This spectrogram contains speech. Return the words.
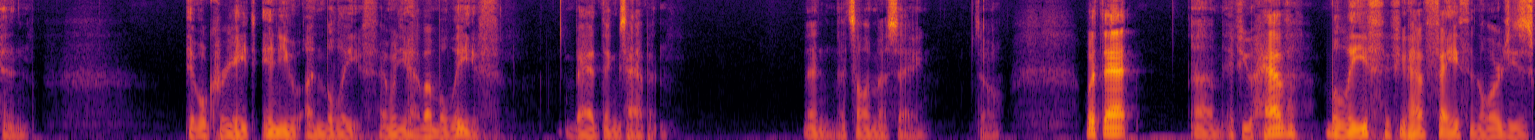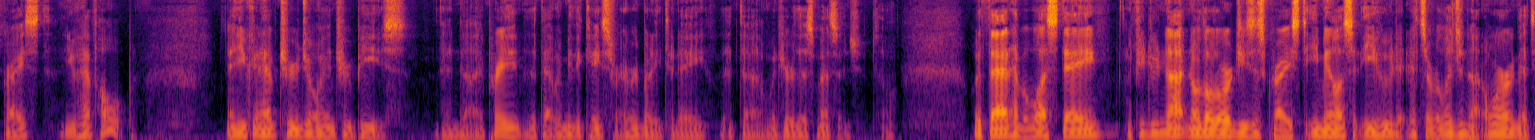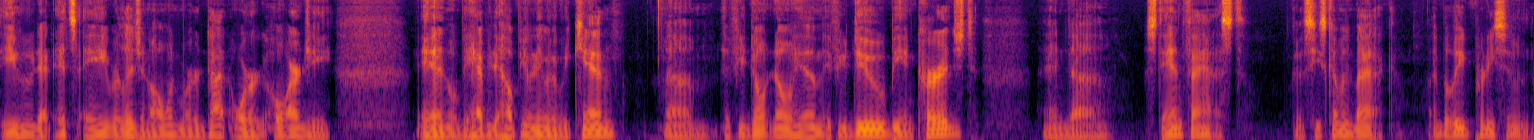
And it will create in you unbelief. And when you have unbelief, bad things happen. And that's all I'm going to say. So, with that, um, if you have belief, if you have faith in the Lord Jesus Christ, you have hope. And you can have true joy and true peace. And uh, I pray that that would be the case for everybody today that uh, would hear this message. So, with that, have a blessed day. If you do not know the Lord Jesus Christ, email us at ehud at itsareligion.org. That's ehud at it's a religion, all one word, dot org, O-R-G. And we'll be happy to help you any way we can. Um, if you don't know him, if you do, be encouraged and uh, stand fast because he's coming back, I believe, pretty soon.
